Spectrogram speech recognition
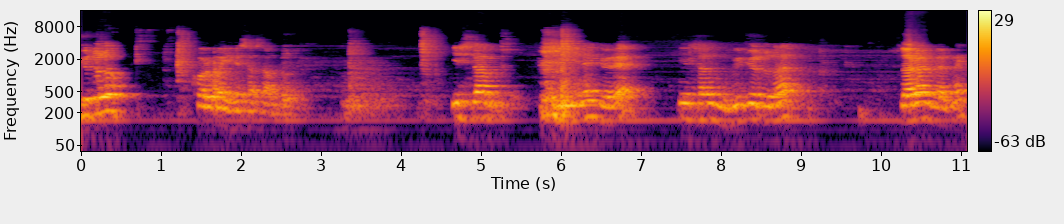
vücudunu korumayı esas aldı. İslam dinine göre insanın vücuduna zarar vermek,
